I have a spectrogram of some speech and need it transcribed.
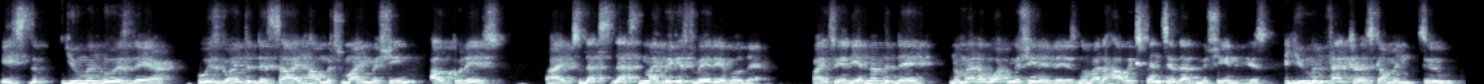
It's the human who is there who is going to decide how much my machine output is, right? So that's that's my biggest variable there right? So at the end of the day, no matter what machine it is, no matter how expensive that machine is, the human factor has come into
